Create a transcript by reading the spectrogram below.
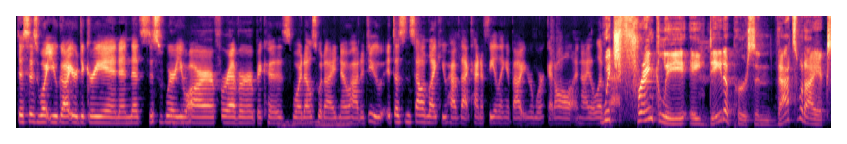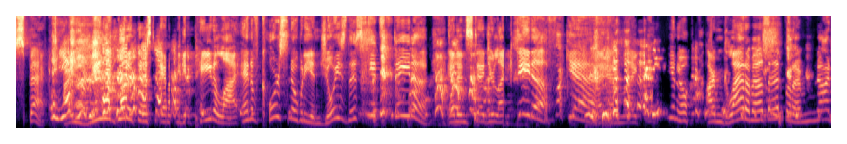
this is what you got your degree in and that's this is where you mm-hmm. are forever because what else would I know how to do? It doesn't sound like you have that kind of feeling about your work at all and I love Which that. frankly, a data person, that's what I expect. Yeah. I'm really good at this and I get paid a lot. And of course nobody enjoys this. It's data. And instead you're like, data, fuck yeah. And like, you know, I'm glad about that, but I'm not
